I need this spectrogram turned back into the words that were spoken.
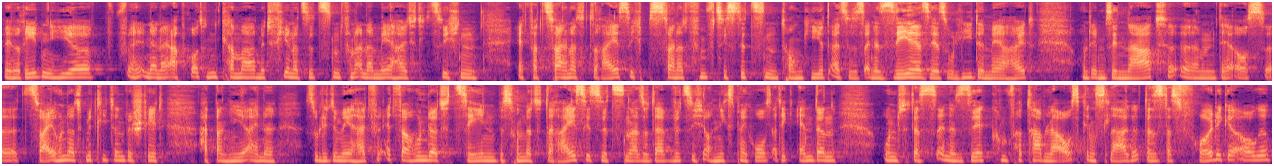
wir reden hier in einer Abgeordnetenkammer mit 400 Sitzen von einer Mehrheit, die zwischen etwa 230 bis 250 Sitzen tangiert. Also das ist eine sehr, sehr solide Mehrheit. Und im Senat, ähm, der aus äh, 200 Mitgliedern besteht, hat man hier eine solide Mehrheit von etwa 110 bis 130 Sitzen. Also da wird sich auch nichts mehr großartig ändern. Und das ist eine sehr komfortable Ausgangslage. Das ist das freudige Auge.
